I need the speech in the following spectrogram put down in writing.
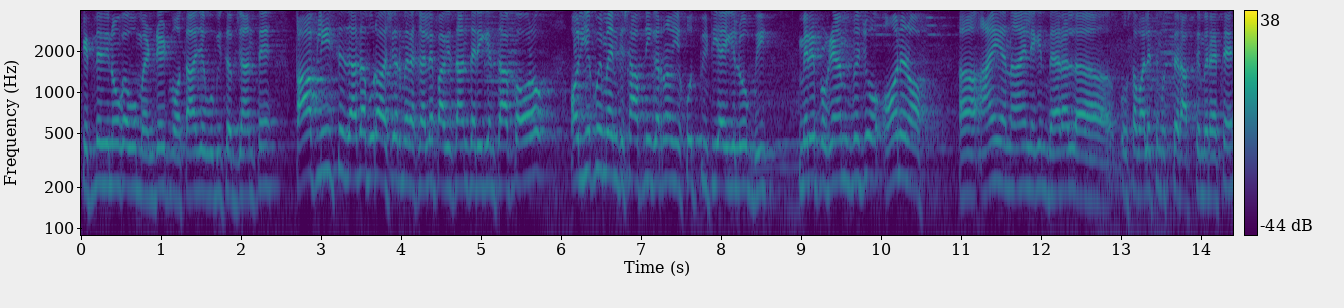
کتنے دنوں کا وہ مینڈیٹ محتاج ہے وہ بھی سب جانتے ہیں۔ قاف لیگ سے زیادہ برا اشر میرا خیال ہے پاکستان تحریک انصاف کا اور اور یہ کوئی میں انکشاف نہیں کر رہا ہوں، یہ خود پی ٹی آئی کے لوگ بھی۔ میرے پروگرامز میں جو آن اینڈ آف آئیں یا نہ آئیں، لیکن بہرحال اس حوالے سے مجھ سے رابطے میں رہتے ہیں۔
